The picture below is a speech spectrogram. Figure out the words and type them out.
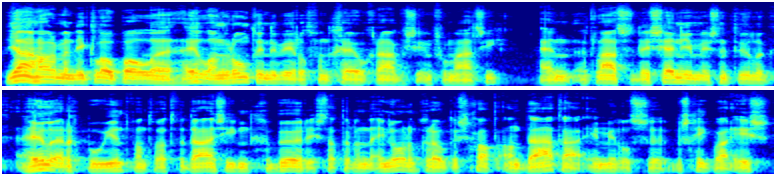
Ja, Harmen, ik loop al uh, heel lang rond in de wereld van de geografische informatie. En het laatste decennium is natuurlijk heel erg boeiend, want wat we daar zien gebeuren is dat er een enorm grote schat aan data inmiddels uh, beschikbaar is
